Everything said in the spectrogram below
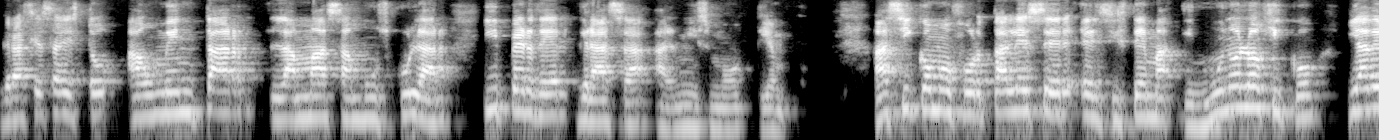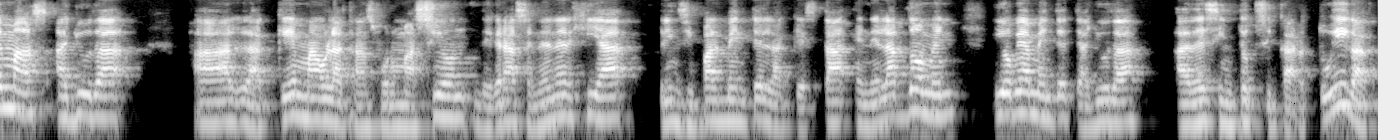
gracias a esto, aumentar la masa muscular y perder grasa al mismo tiempo. Así como fortalecer el sistema inmunológico y además ayuda a la quema o la transformación de grasa en energía principalmente la que está en el abdomen y obviamente te ayuda a desintoxicar tu hígado.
